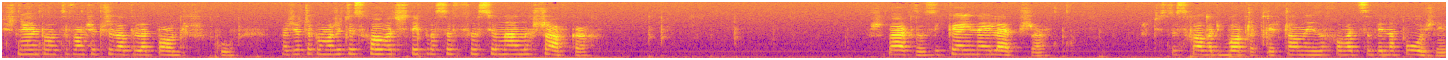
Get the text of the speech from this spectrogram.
Już nie wiem po co wam się przyda tyle boczku. W razie czego możecie schować w tej profesjonalnych szafkach. Proszę bardzo, z Ikei najlepsze. Możecie sobie schować boczek pieczony i zachować sobie na później.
